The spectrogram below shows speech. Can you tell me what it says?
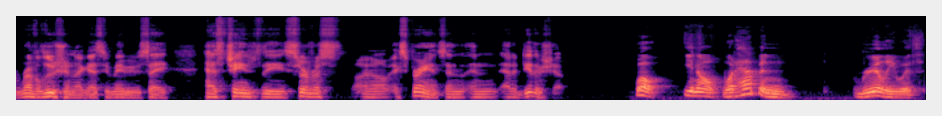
revolution, I guess you maybe would say, has changed the service you know, experience in, in at a dealership? Well, you know what happened really with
